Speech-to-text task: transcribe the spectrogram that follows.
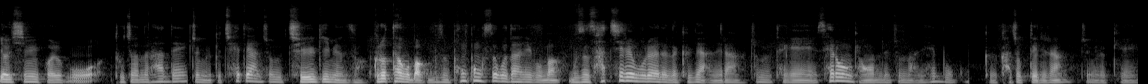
열심히 벌고 도전을 하되 좀 이렇게 최대한 좀 즐기면서 그렇다고 막 무슨 펑펑 쓰고 다니고 막 무슨 사치를 부려야 된다 그게 아니라 좀 되게 새로운 경험들 좀 많이 해보고 그 가족들이랑 좀 이렇게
